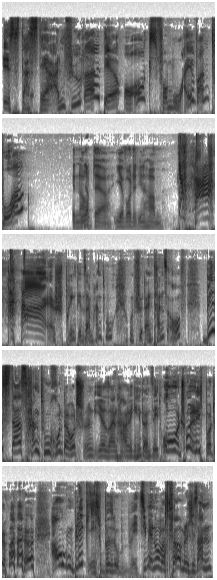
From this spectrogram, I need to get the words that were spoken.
Ist das der Anführer der Orks vom Wyvern-Tor? Genau Ja. der. Ihr wolltet ihn haben. Er springt in seinem Handtuch und führt einen Tanz auf, bis das Handtuch runterrutscht und ihr seinen haarigen Hintern seht. Oh, entschuldigt bitte. Augenblick, ich, ich ziehe mir nur was Förmliches an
